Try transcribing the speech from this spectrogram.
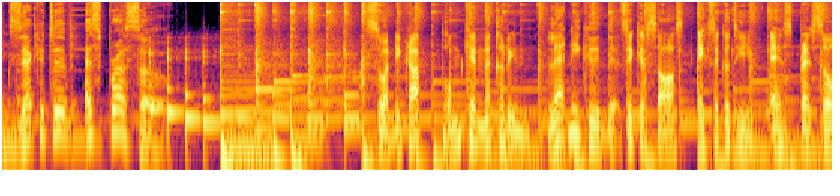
Executive Espresso สวัสดีครับ ผมเคนนักคริน และนี่คือ The Secret Sauce Executive Espresso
